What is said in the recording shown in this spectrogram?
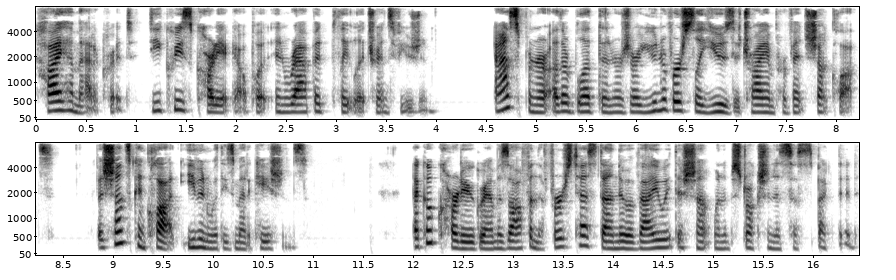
high hematocrit, decreased cardiac output, and rapid platelet transfusion. Aspirin or other blood thinners are universally used to try and prevent shunt clots, but shunts can clot even with these medications. Echocardiogram is often the first test done to evaluate the shunt when obstruction is suspected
